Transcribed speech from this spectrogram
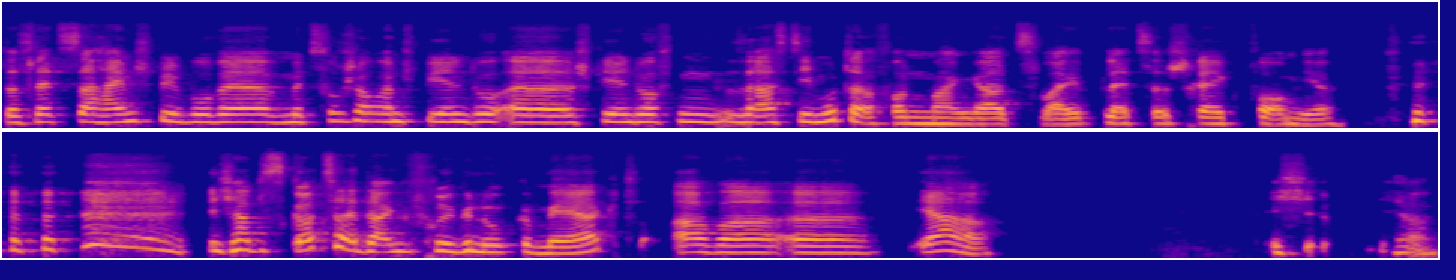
das letzte Heimspiel, wo wir mit Zuschauern spielen, äh, spielen durften, saß die Mutter von Manga zwei Plätze schräg vor mir. ich habe es Gott sei Dank früh genug gemerkt, aber äh, ja, ich ja,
